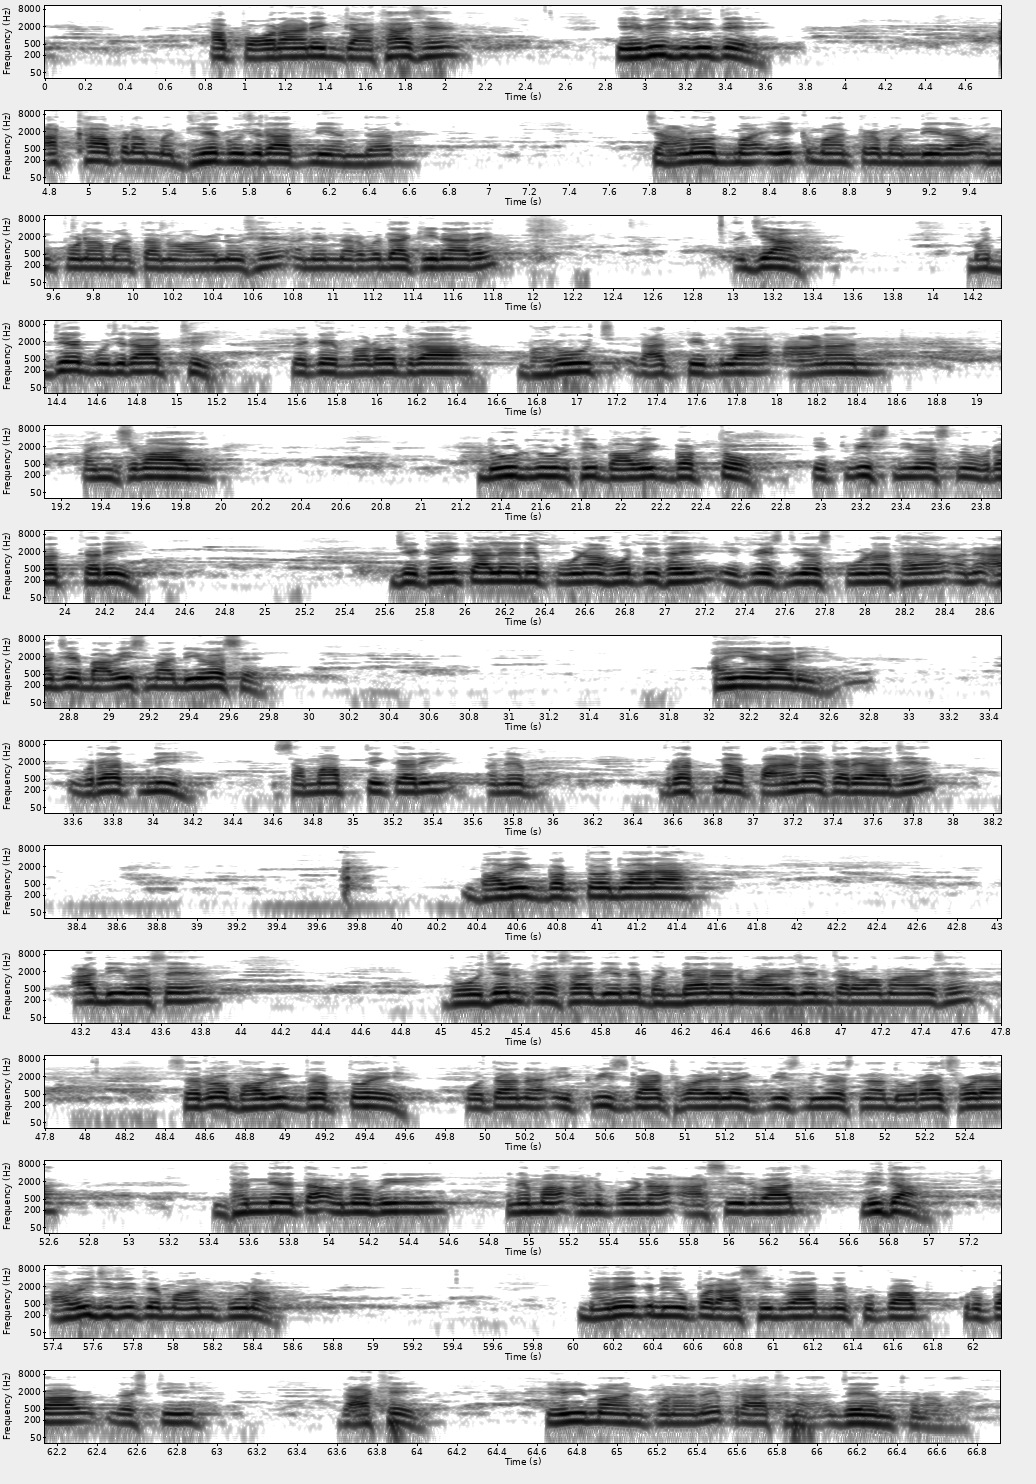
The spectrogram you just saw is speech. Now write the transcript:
આ પૌરાણિક ગાથા છે. એવી જ રીતે આખા આપણા મધ્ય ગુજરાતની અંદર ચાણોદમાં એકમાત્ર મંદિર અન્નપૂર્ણા માતાનું આવેલું છે અને નર્મદા કિનારે જ્યાં મધ્ય ગુજરાતથી એટલે કે વડોદરા, ભરૂચ રાજપીપળા આણંદ પંચમહાલ. દૂર દૂરથી ભાવિક ભક્તો એકવીસ દિવસનું વ્રત કરી, જે ગઈકાલે એને પૂર્ણાહુતિ થઈ, એકવીસ દિવસ પૂર્ણ થયા અને આજે બાવીસમા દિવસે અહીંયા ગાડી વ્રતની સમાપ્તિ કરી અને વ્રતના પારણા કર્યા આજે. ભાવિક ભક્તો દ્વારા આ દિવસે ભોજન પ્રસાદી અને ભંડારાનું આયોજન કરવામાં આવે છે. સર્વ ભાવિક ભક્તોએ પોતાના એકવીસ ગાંઠ વાળેલા એકવીસ દિવસના દોરા છોડ્યા. ધન્યતા અનુભવી અને મા અન્નપૂર્ણા આશીર્વાદ લીધા. આવી જ રીતે મા અન્નપૂર્ણા દરેકની ઉપર આશીર્વાદ અને કૃપા કૃપા દ્રષ્ટિ રાખે એવી મા અન્નપૂર્ણાને પ્રાર્થના. જય અન્નપૂર્ણામાં.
